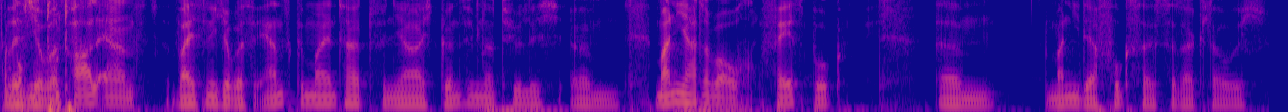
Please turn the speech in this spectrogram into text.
Weiß nicht, er es- total ernst. weiß nicht, ob er es ernst gemeint hat. Wenn ja, ich gönn's ihm natürlich. Ähm, Manni hat aber auch Facebook. Ähm, Manni der Fuchs heißt er da, glaube ich.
